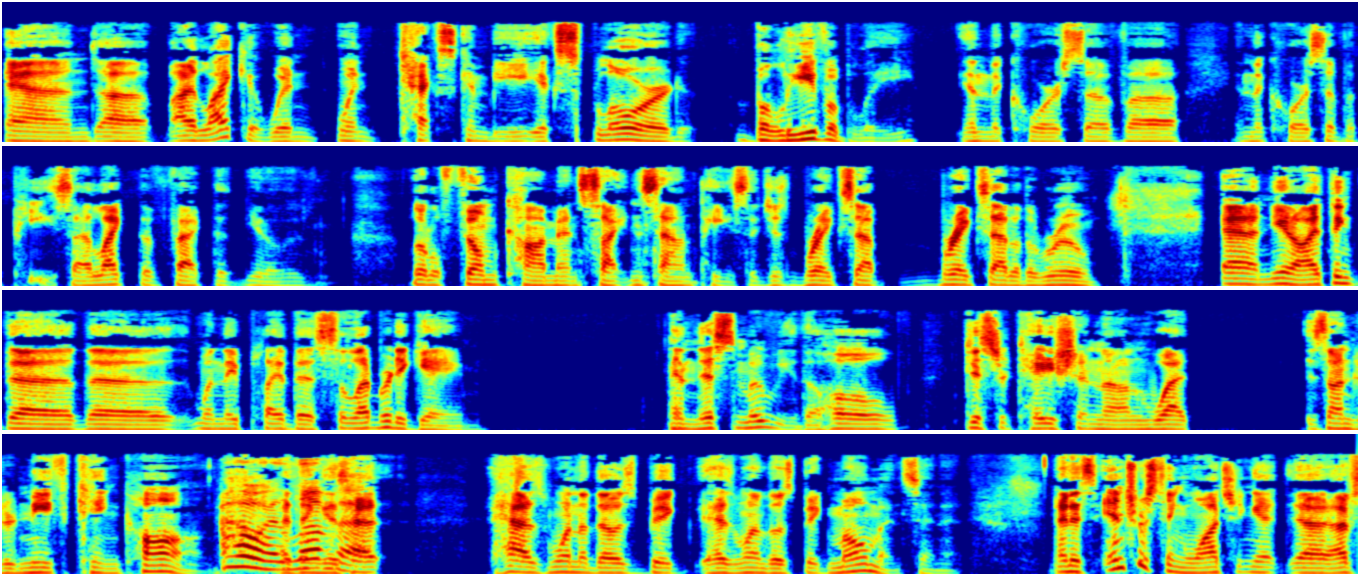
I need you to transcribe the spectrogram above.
and uh, I like it when when text can be explored believably in the course of uh in the course of a piece. I like the fact that you know little film comment sight and sound piece that just breaks up breaks out of the room, and you know I think the the when they play the celebrity game in this movie, the whole dissertation on what is underneath King Kong. Oh, I, I love that. Ha- has one of those big has one of those big moments in it, and it's interesting watching it. Uh, I've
